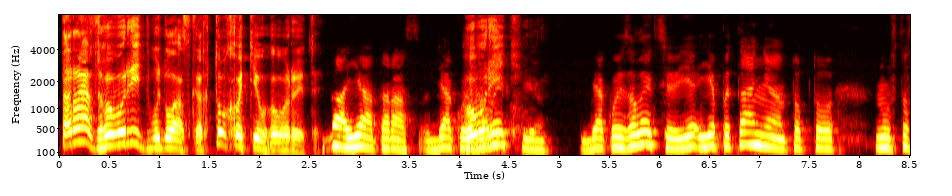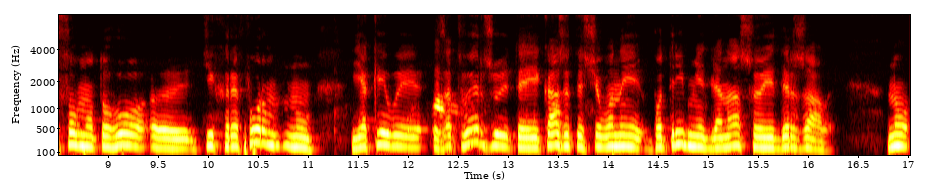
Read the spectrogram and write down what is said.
Тарас, говоріть, будь ласка, хто хотів говорити? Да, я Тарас. Дякую Говоріть. за лекцію. Дякую за лекцію. Є, є питання, тобто, ну, стосовно того, е, тих реформ, ну, які ви затверджуєте і кажете, що вони потрібні для нашої держави. Ну,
